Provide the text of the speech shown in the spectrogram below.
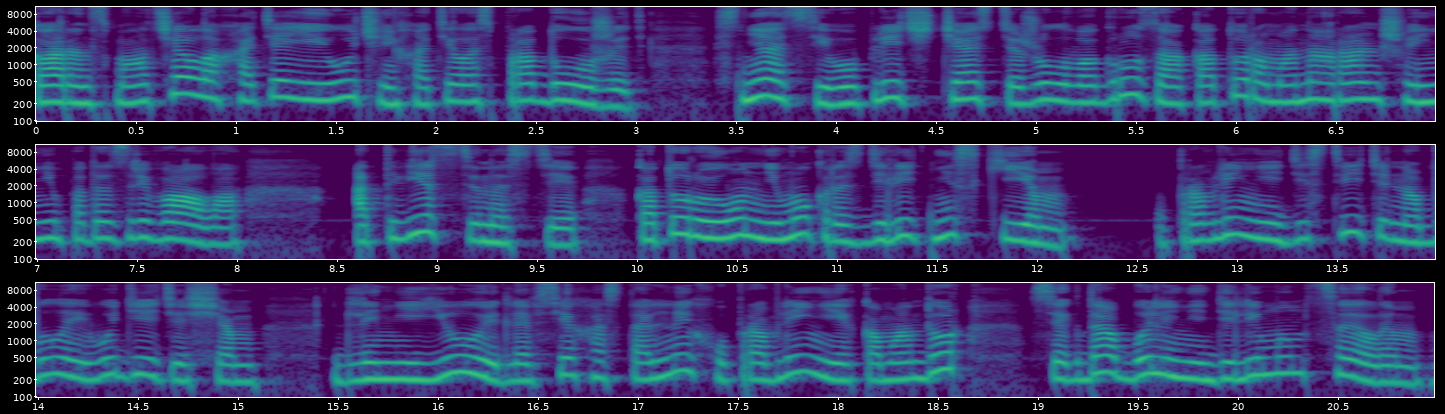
Карен смолчала, хотя ей очень хотелось продолжить, снять с его плеч часть тяжелого груза, о котором она раньше и не подозревала, ответственности, которую он не мог разделить ни с кем. Управление действительно было его детищем. Для нее и для всех остальных управление и командор всегда были неделимым целым.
